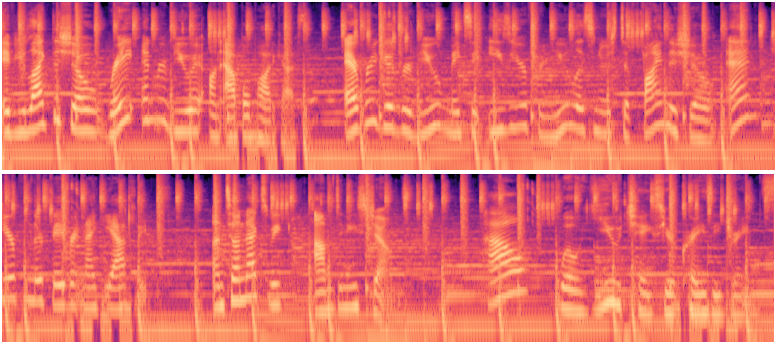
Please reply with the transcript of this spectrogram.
If you like the show, rate and review it on Apple Podcasts. Every good review makes it easier for new listeners to find the show and hear from their favorite Nike athletes. Until next week, I'm Denise Jones. How will you chase your crazy dreams?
